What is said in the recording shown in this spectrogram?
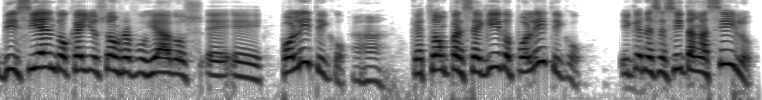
diciendo que ellos son refugiados eh, eh, políticos, Ajá. que son perseguidos políticos y que necesitan asilo.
